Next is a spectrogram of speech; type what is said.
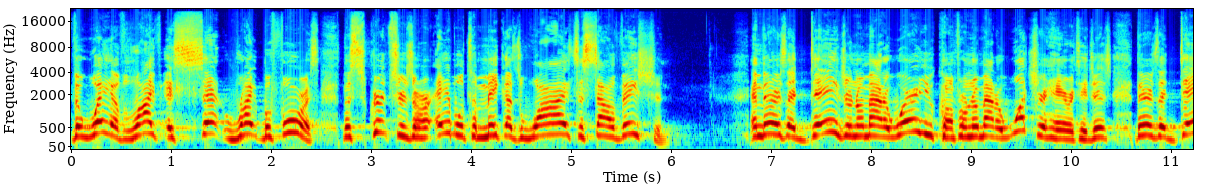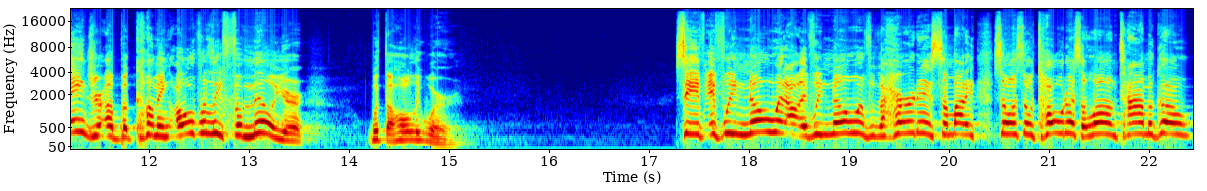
The way of life is set right before us. The scriptures are able to make us wise to salvation. And there's a danger, no matter where you come from, no matter what your heritage is, there's a danger of becoming overly familiar with the Holy Word. See, if, if we know it, if we know, it, if we've heard it, somebody so and so told us a long time ago,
